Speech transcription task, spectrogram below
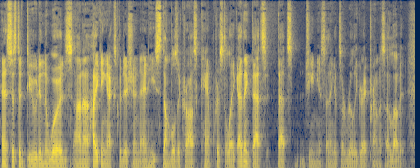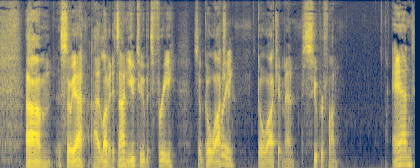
and it's just a dude in the woods on a hiking expedition, and he stumbles across Camp Crystal Lake. I think that's that's genius. I think it's a really great premise. I love it. Um, so yeah, I love it. It's on YouTube. It's free, so go watch Free. it. Go watch it, man. Super fun. And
